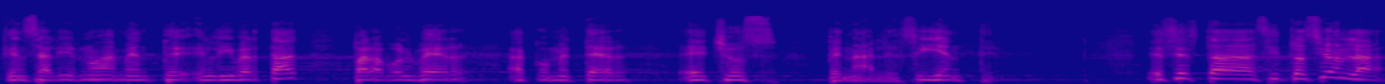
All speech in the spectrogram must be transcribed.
que en salir nuevamente en libertad para volver a cometer hechos penales. Siguiente. Es esta situación, la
